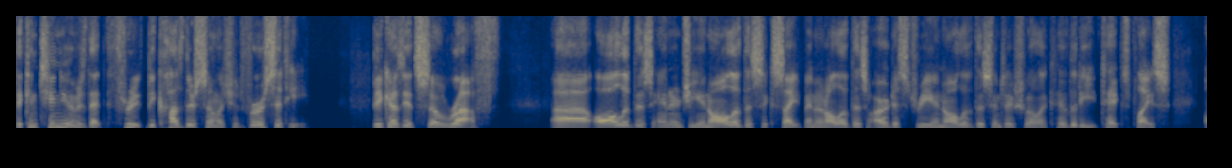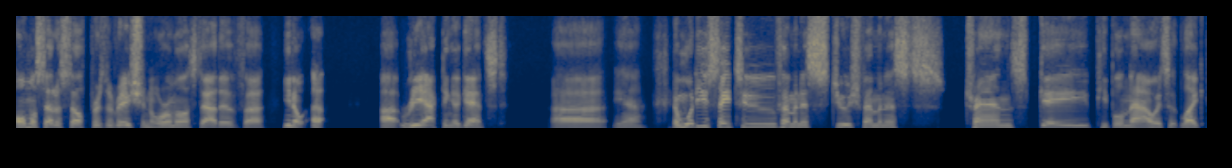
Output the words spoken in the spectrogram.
The continuum is that through because there's so much adversity, because it's so rough, uh, all of this energy and all of this excitement and all of this artistry and all of this intellectual activity takes place almost out of self-preservation or almost out of uh, you know uh, uh reacting against. Uh, yeah. And what do you say to feminists, Jewish feminists, trans gay people now? Is it like,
